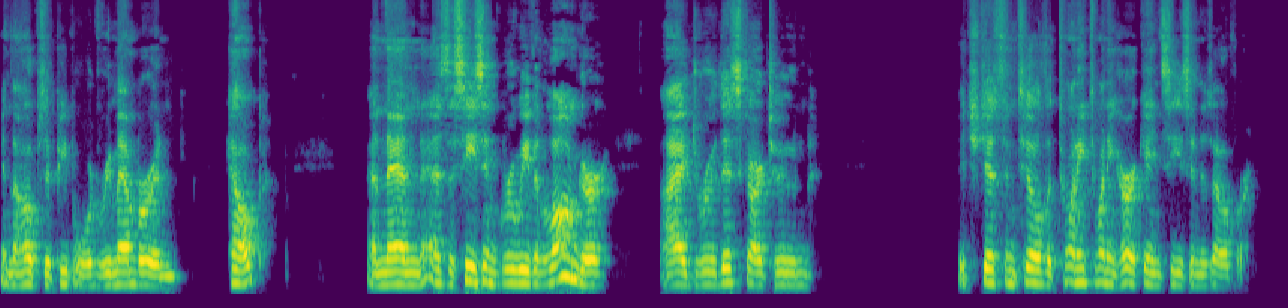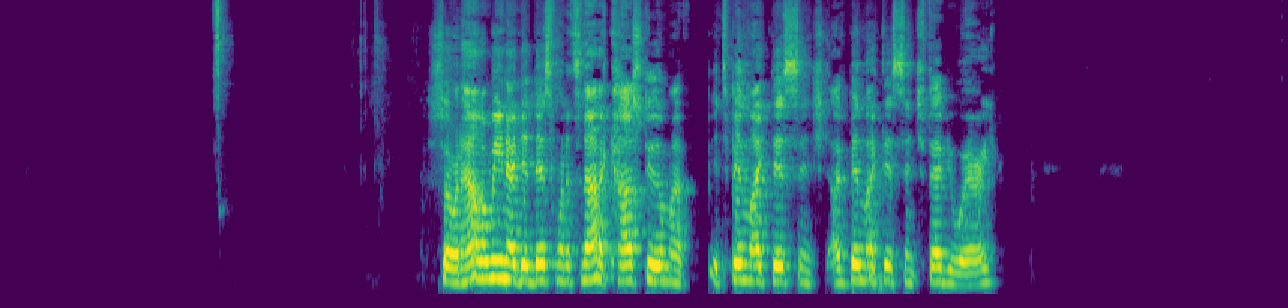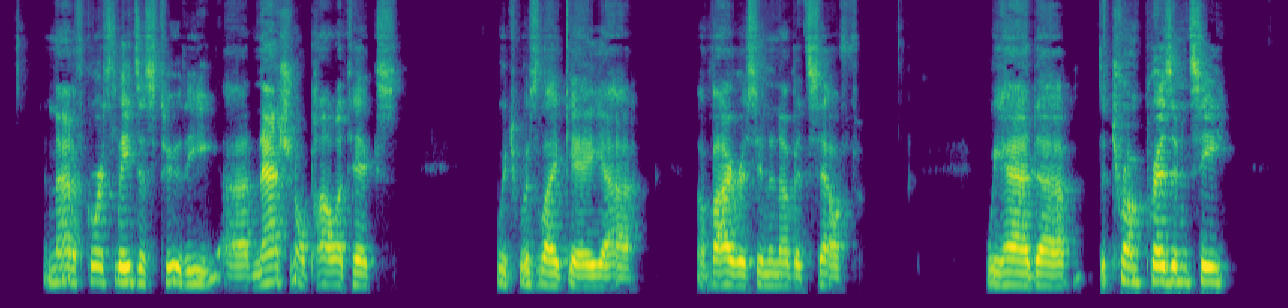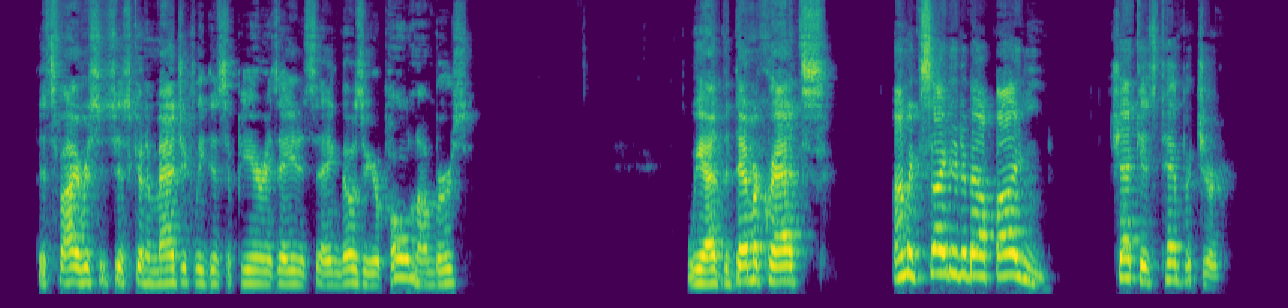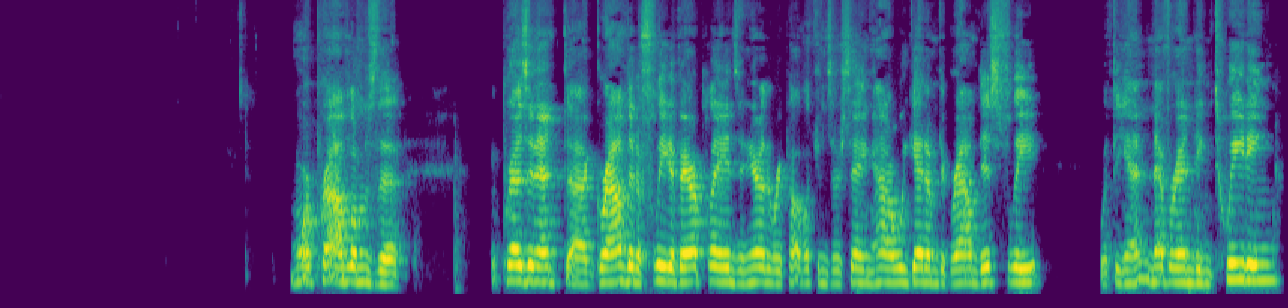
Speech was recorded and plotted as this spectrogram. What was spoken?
in the hopes that people would remember and help. And then as the season grew even longer, I drew this cartoon. It's just until the 2020 hurricane season is over. So at Halloween, I did this one. It's not a costume. I've, it's been like this since I've been like this since February. And that, of course, leads us to the uh, national politics, which was like a uh, a virus in and of itself. We had uh, the Trump presidency. This virus is just going to magically disappear, as Ada is saying. Those are your poll numbers. We had the Democrats. I'm excited about Biden. Check his temperature. More problems. The, the president uh, grounded a fleet of airplanes, and here the Republicans are saying, How we get him to ground this fleet with the never ending tweeting?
